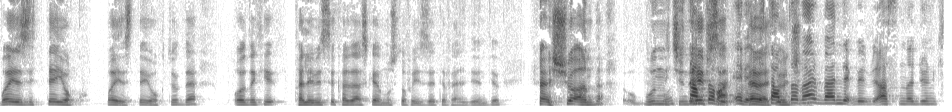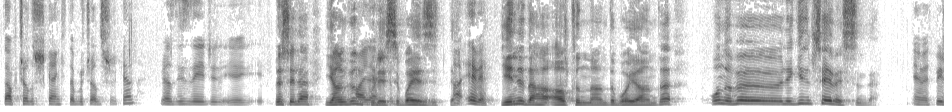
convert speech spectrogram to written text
Bayezid'de yok. Bayezid'de yoktur da oradaki talebesi Kazasker Mustafa İzzet Efendi'nindir. Şu anda bunun içinde kitapta hepsi var. Evet, kitapta ölçü- var. Ben de aslında dün kitap çalışırken, kitabı çalışırken biraz izleyici e, Mesela Yangın Paylaştım. Kulesi Bayezid'de. Ha, evet. Yeni daha altınlandı, boyandı. Onu böyle gidip seyretsinler. Evet bir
